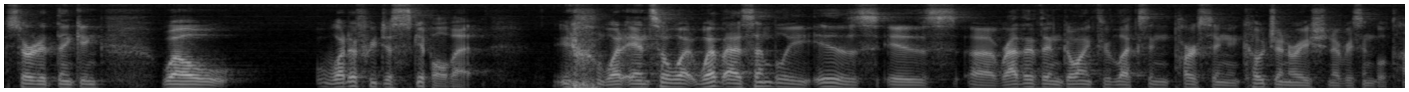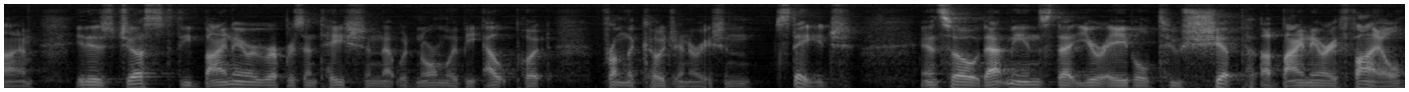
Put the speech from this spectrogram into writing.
started thinking, well, what if we just skip all that? You know, what, and so what WebAssembly is, is uh, rather than going through lexing, parsing, and code generation every single time, it is just the binary representation that would normally be output from the code generation stage. And so that means that you're able to ship a binary file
